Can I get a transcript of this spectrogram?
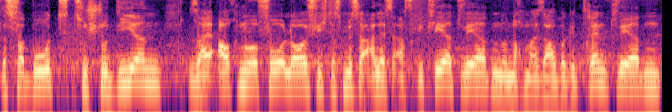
Das Verbot zu studieren sei auch nur vorläufig. Das müsse alles erst geklärt werden und nochmal sauber getrennt werden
